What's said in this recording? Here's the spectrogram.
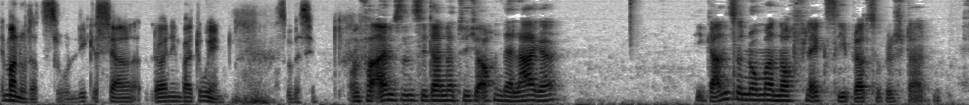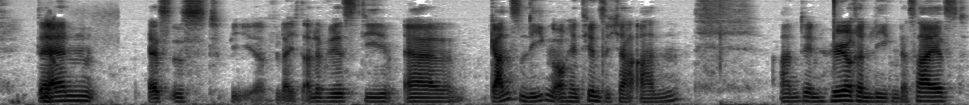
immer nur dazu. League ist ja Learning by Doing. So ein bisschen. Und vor allem sind sie dann natürlich auch in der Lage, die ganze Nummer noch flexibler zu gestalten. Denn ja. es ist, wie ihr vielleicht alle wisst, die äh, ganzen Ligen orientieren sich ja an, an den höheren Ligen. Das heißt,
